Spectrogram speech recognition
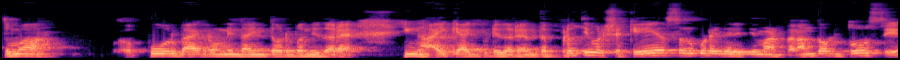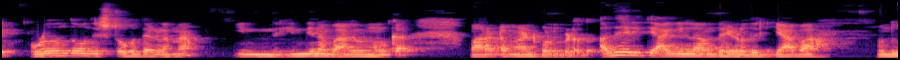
ತುಂಬಾ ಪೂರ್ ಬ್ಯಾಕ್ಗ್ರೌಂಡ್ ಇಂದ ಇಂಥವ್ರು ಬಂದಿದ್ದಾರೆ. ಹಿಂಗೆ ಆಯ್ಕೆ ಆಗ್ಬಿಟ್ಟಿದ್ದಾರೆ ಅಂತ ಪ್ರತಿ ವರ್ಷ ಕೆ ಎಸ್ ಅಲ್ಲಿ ಕೂಡ ಇದೇ ರೀತಿ ಮಾಡ್ತಾರೆ. ಅಂಥವ್ರನ್ನ ತೋರಿಸಿ ಉಳಿದಂತ ಒಂದಿಷ್ಟು ಹುದ್ದೆಗಳನ್ನು ಇನ್, ಹಿಂದಿನ ಭಾಗದ ಮೂಲಕ ಮಾರಾಟ ಮಾಡ್ಕೊಂಡು ಬಿಡೋದು. ಅದೇ ರೀತಿ ಆಗಿಲ್ಲ ಅಂತ ಹೇಳೋದಕ್ಕೆ ಯಾವ ಒಂದು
